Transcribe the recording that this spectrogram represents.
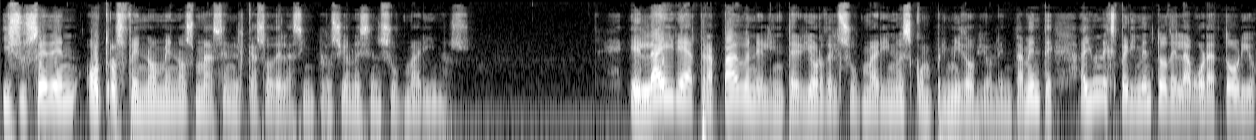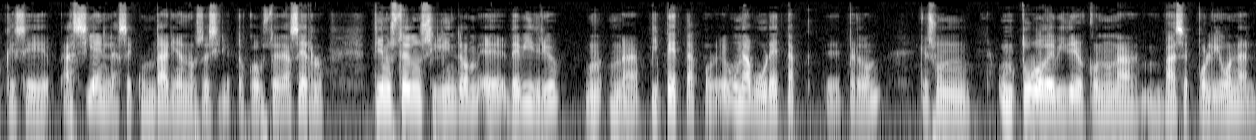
Y suceden otros fenómenos más en el caso de las implosiones en submarinos. El aire atrapado en el interior del submarino es comprimido violentamente. Hay un experimento de laboratorio que se hacía en la secundaria, no sé si le tocó a usted hacerlo. Tiene usted un cilindro eh, de vidrio, una pipeta, una bureta, eh, perdón, que es un, un tubo de vidrio con una base poligonal.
